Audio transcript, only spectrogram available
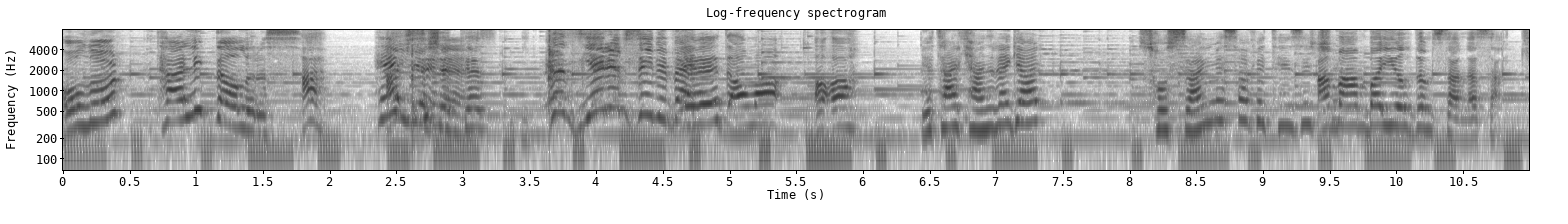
Olur. Terlik de alırız. Ah, ay Hepsini. yaşa kız. Kız yerim seni ben. Evet ama aa yeter kendine gel. Sosyal mesafe teyzeciğim. Aman bayıldım sana sanki.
